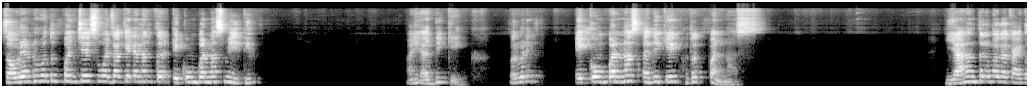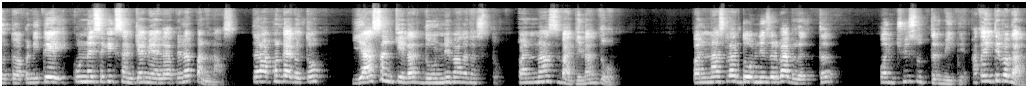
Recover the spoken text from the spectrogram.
चौऱ्याण्णव मधून पंचेचाळीस वजा केल्यानंतर एकोणपन्नास मिळतील. आणि अधिक एक. बरोबर आहे? एकोणपन्नास अधिक एक होतात पन्नास. यानंतर बघा काय करतो आपण. इथे एकूण नैसर्गिक संख्या मिळाल्या आपल्याला पन्नास. तर आपण काय करतो? या संख्येला दोनने भागत असतो. पन्नास भागीला दोन. पन्नासला दोनने जर भागलं तर पंचवीस उत्तर मिळते. आता इथे बघा.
